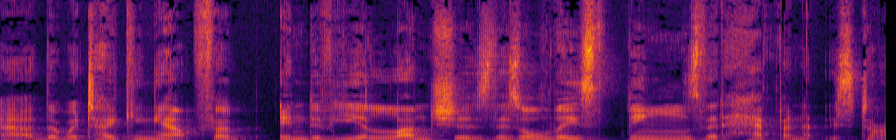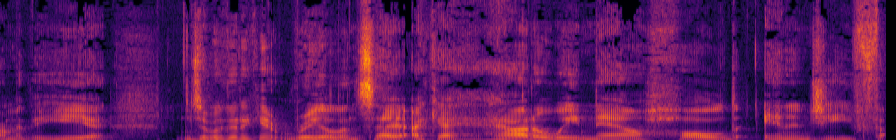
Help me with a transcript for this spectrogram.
uh, that we're taking out for end of year lunches. There's all these things that happen at this time of the year. And so we've got to get real and say, okay, how do we now hold energy for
